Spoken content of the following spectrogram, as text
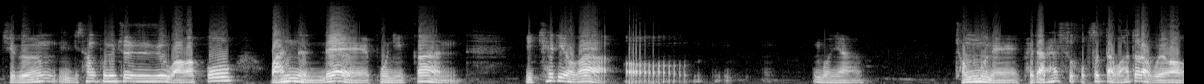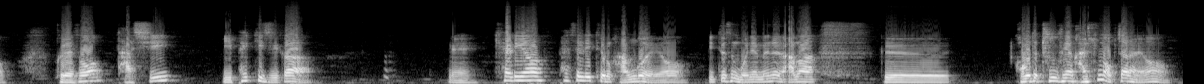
지금 이 상품이 쭈쭈쭈 와갖고 왔는데 보니까 이 캐리어가 어 뭐냐 정문에 배달할 수가 없었다고 하더라고요. 그래서 다시 이 패키지가 네, 캐리어 패실리티로 간 거예요. 이 뜻은 뭐냐면은 아마 그 거기다 두고 그냥 갈 수는 없잖아요.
